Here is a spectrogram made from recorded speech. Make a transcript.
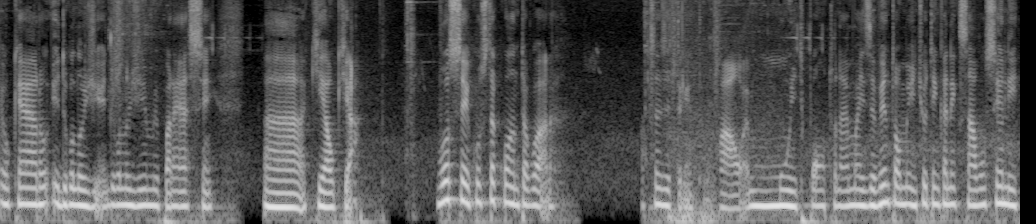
eu quero hidrologia. Hidrologia me parece uh, que é o que há. Você custa quanto agora? 430. Uau, é muito ponto, né? Mas eventualmente eu tenho que anexar você ali.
